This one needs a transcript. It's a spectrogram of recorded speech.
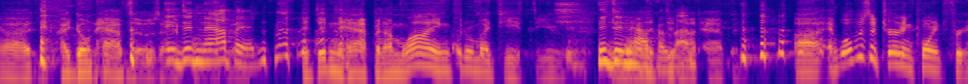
Uh, I don't have those. It didn't happen. It didn't happen. I'm lying through my teeth to you. it didn't you happen. It did then. not happen. Uh, and what was the turning point for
